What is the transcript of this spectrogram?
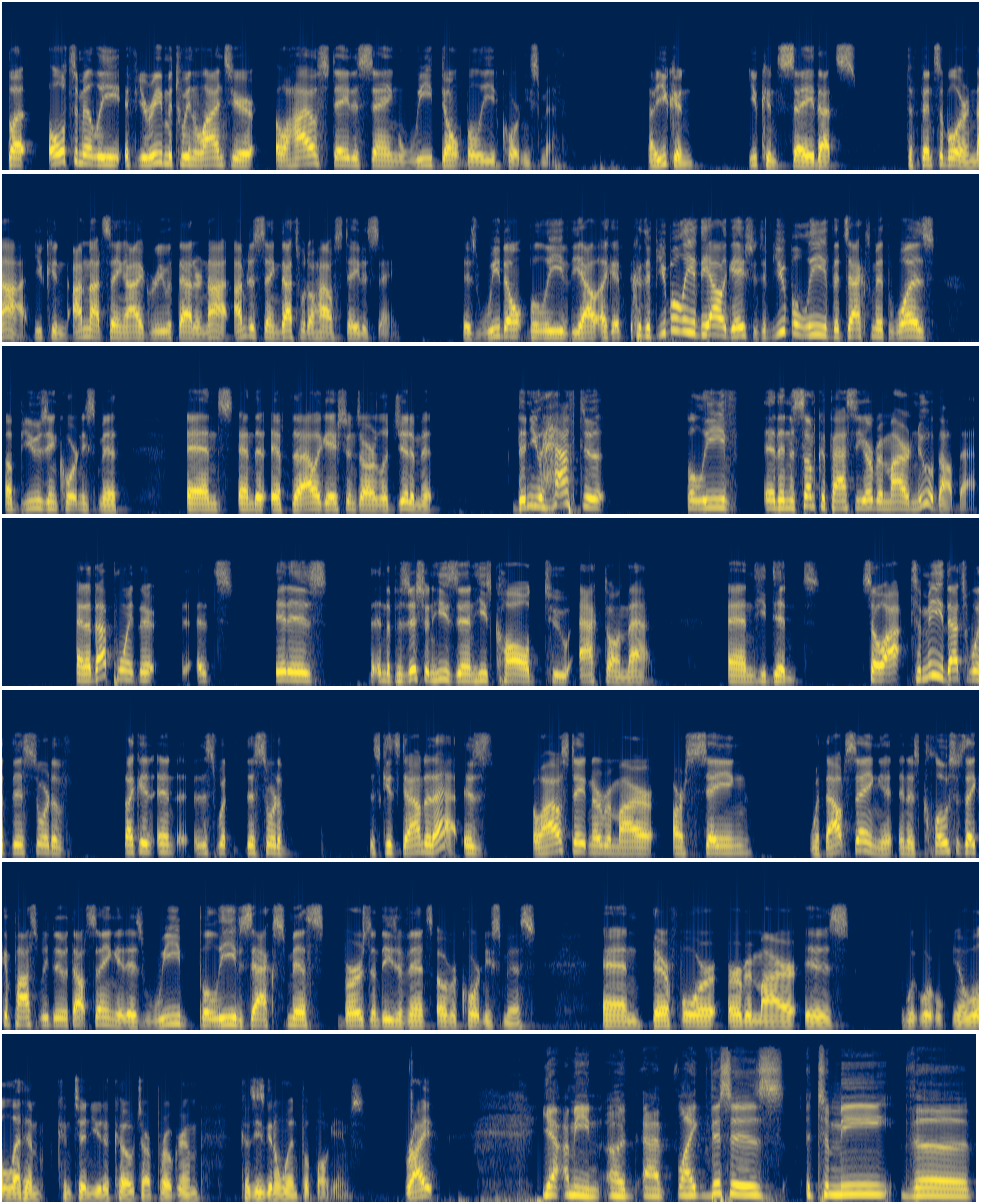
But ultimately, if you read between the lines here, Ohio State is saying we don't believe Courtney Smith. Now you can you can say that's defensible or not. You can. I'm not saying I agree with that or not. I'm just saying that's what Ohio State is saying. Is we don't believe the like because if, if you believe the allegations, if you believe that Zach Smith was abusing Courtney Smith, and and the, if the allegations are legitimate, then you have to believe that in some capacity Urban Meyer knew about that. And at that point, there it's it is in the position he's in, he's called to act on that, and he didn't. So I, to me, that's what this sort of like, and this what this sort of this gets down to that is Ohio State and Urban Meyer are saying without saying it, and as close as they can possibly do without saying it, is we believe Zach Smith's version of these events over Courtney Smith's, and therefore Urban Meyer is, we, you know, we'll let him continue to coach our program because he's going to win football games, right? Yeah, I mean, uh, uh, like this is to me the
